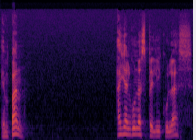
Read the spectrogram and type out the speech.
en pan. Hay algunas películas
